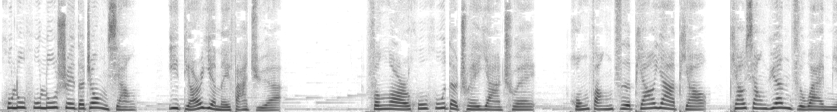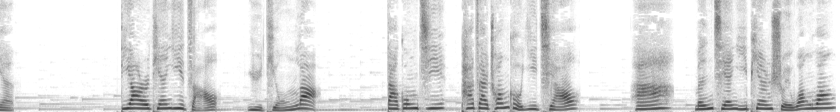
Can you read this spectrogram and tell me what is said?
呼噜呼噜睡得正香，一点儿也没发觉。风儿呼呼地吹呀吹，红房子飘呀飘，飘向院子外面。第二天一早，雨停了，大公鸡趴在窗口一瞧，啊，门前一片水汪汪，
